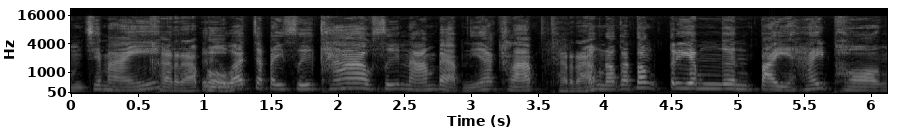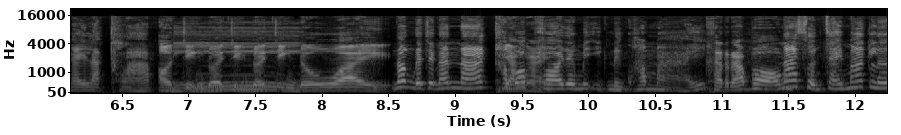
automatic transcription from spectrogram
มใช่ไหมครับหรือผมว่าจะไปซื้อข้าวซื้อน้ำแบบเนี้ยครับครับน้องๆก็ต้องเตรียมเงินไปให้พอไงล่ะครับเอาจริงด้วยจริงด้วยจริงด้วย นอกเหนือจากนั้นนะคำว่ายังไงพอยังมีอีกหนึ่งความหมายครับผมน่าสนใจมากเล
